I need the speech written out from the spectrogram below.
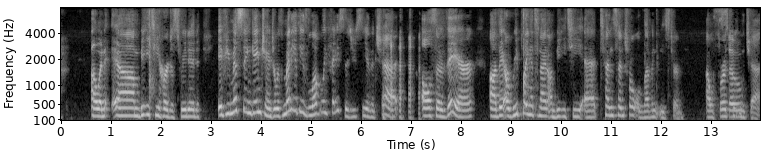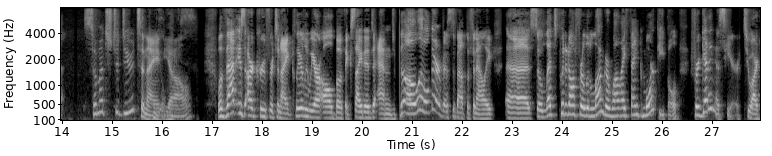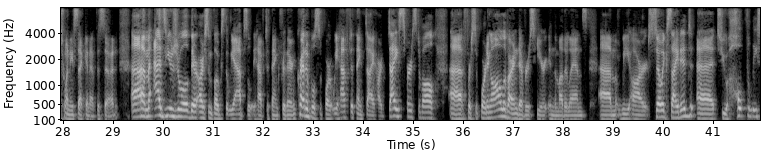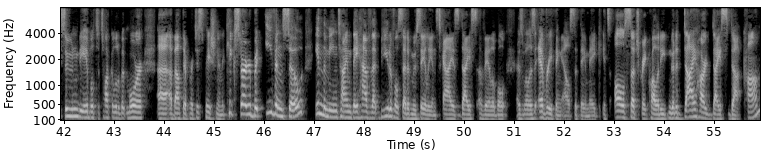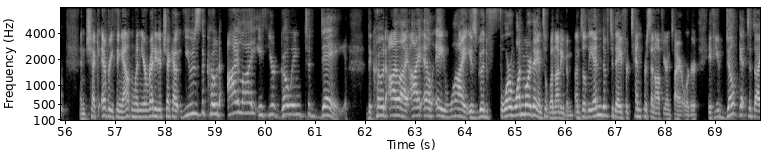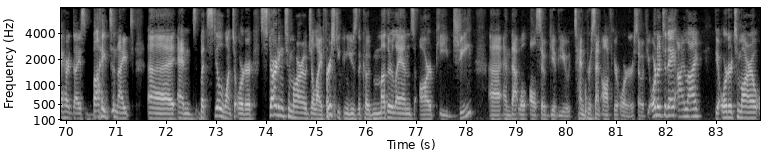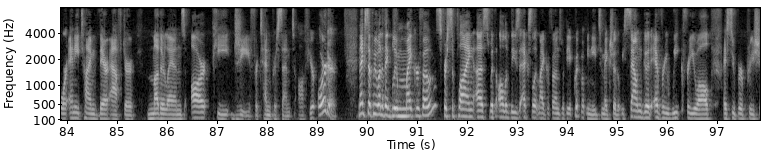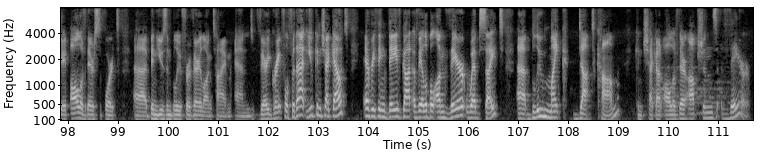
Oh, and um, BET her just tweeted, if you miss seeing Game Changer with many of these lovely faces you see in the chat, also there, uh, they are replaying it tonight on BET at 10 Central, 11 Eastern. I will throw So- in the chat. So much to do tonight, Real y'all. Well, that is our crew for tonight. Clearly, we are all both excited and a little nervous about the finale. Uh, so let's put it off for a little longer while I thank more people for getting us here to our 22nd episode. Um, as usual, there are some folks that we absolutely have to thank for their incredible support. We have to thank Die Hard Dice, first of all, uh, for supporting all of our endeavors here in the Motherlands. Um, we are so excited uh, to hopefully soon be able to talk a little bit more uh, about their participation in the Kickstarter. But even so, in the meantime, they have that beautiful set of Musalian Skies dice available, as well as everything else that they make. It's all such great quality. You can go to dieharddice.com and check everything out. And when you're ready to check out, use the code ILAI if you're going today. The code ILAI, I L A Y, is good for one more day until, well, not even until the end of today for 10% off your entire order. If you don't get to Die Hard Dice by tonight, uh, and but still want to order, starting tomorrow, July 1st, you can use the code Motherlands RPG, uh, and that will also give you 10% off your order. So if you order today, I lie. If you order tomorrow or anytime thereafter, Motherlands RPG for 10% off your order. Next up, we want to thank Blue Microphones for supplying us with all of these excellent microphones with the equipment we need to make sure that we sound good every week for you all. I super appreciate all of their support. Uh, been using Blue for a very long time and very grateful for that. You can check out everything they've got available on their website, uh, bluemic.com. Can check out all of their options there.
